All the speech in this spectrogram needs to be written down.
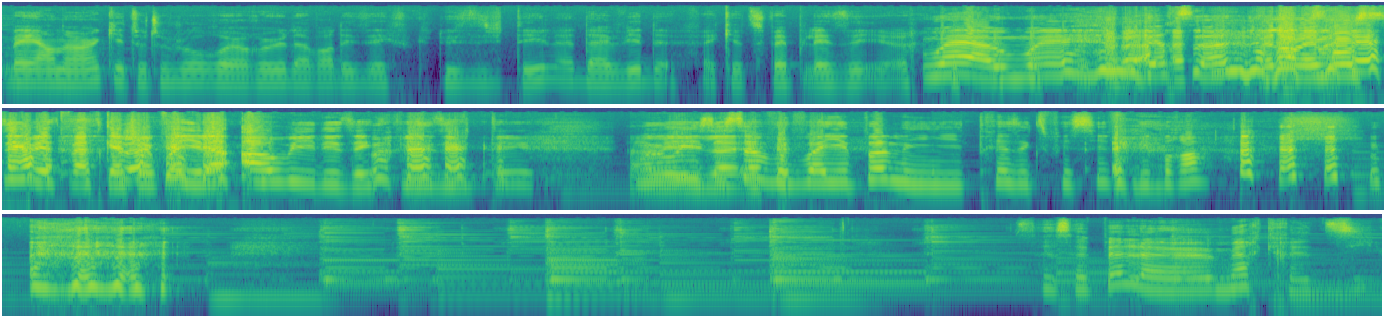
Ben, il y en a un qui est toujours heureux d'avoir des exclusivités, là, David. Fait que tu fais plaisir. Ouais, au moins une personne. Mais non, mais moi aussi, mais parce qu'à chaque fois, il est là. Ah oui, des exclusivités. Ah, oui, mais oui, il c'est a- ça, vous le voyez pas, mais il est très expressif, des bras. ça s'appelle euh, Mercredi.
